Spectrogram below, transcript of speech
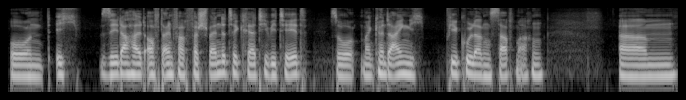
und ich sehe da halt oft einfach verschwendete Kreativität. So, man könnte eigentlich viel cooleren Stuff machen. Ähm,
